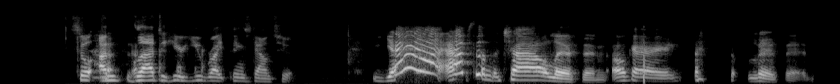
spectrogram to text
so I'm glad to hear you write things down too. Yeah, absolutely. Child, listen. Okay. listen.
